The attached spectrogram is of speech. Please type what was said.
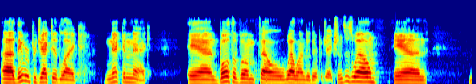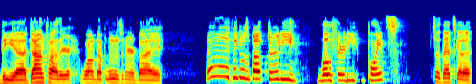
Uh, they were projected like neck and neck, and both of them fell well under their projections as well. And the uh, Don Father wound up losing her by, uh, I think it was about 30, low 30 points. So that's got to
